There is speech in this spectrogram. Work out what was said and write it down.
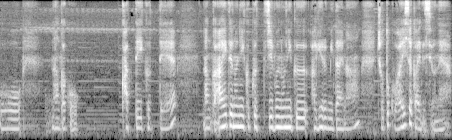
をなんかこう買っていくってなんか相手の肉食って自分の肉あげるみたいなちょっと怖い世界ですよね。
